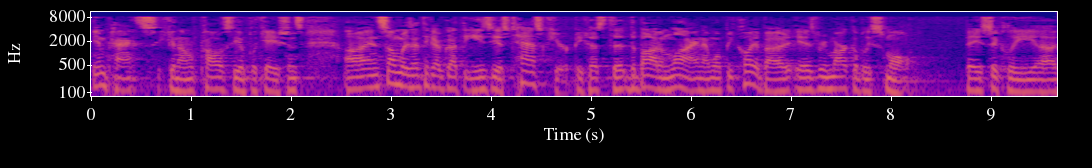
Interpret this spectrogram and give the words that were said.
impacts, economic policy implications. Uh, in some ways, I think I've got the easiest task here because the, the bottom line, I won't be coy about it, is remarkably small. Basically, uh,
